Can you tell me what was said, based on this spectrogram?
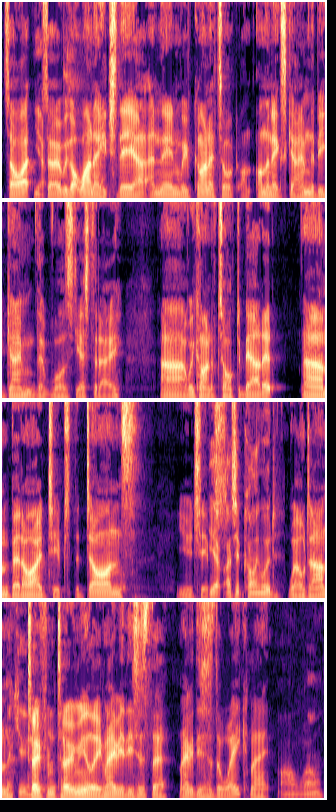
So I Yep. so we got one each there, and then we've kind of talked on, on the next game, the big game that was yesterday. Uh, we kind of talked about it, um, but I tipped the Dons. You tipped. Yep, I tipped Collingwood. well done. Thank you. Two from two, Muley. Maybe this is the maybe this is the week, mate. Oh well,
